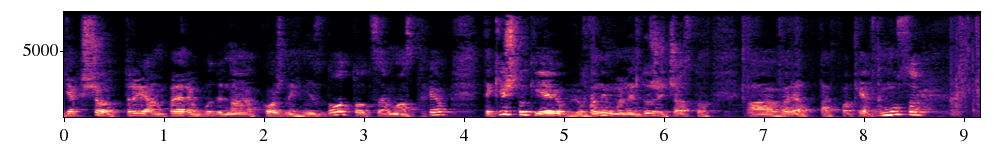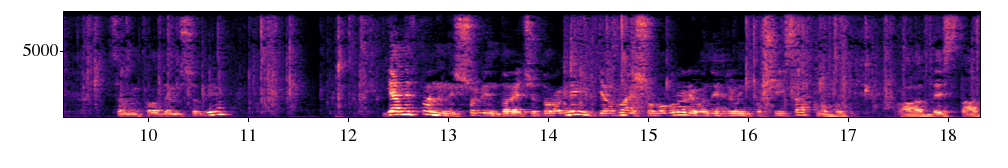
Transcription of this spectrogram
якщо 3 ампери буде на кожне гніздо, то це must have. Такі штуки я люблю. Вони в мене дуже часто а, горять. Так, пакет в мусор. Це ми кладемо сюди. Я не впевнений, що він, до речі, дорогий. Я знаю, що в Аврорі вони гривень по 60, мабуть, десь так.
